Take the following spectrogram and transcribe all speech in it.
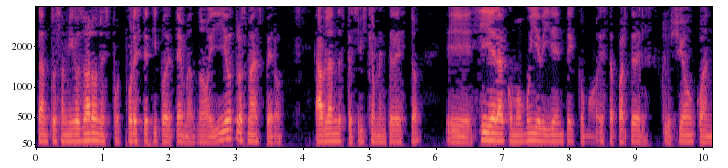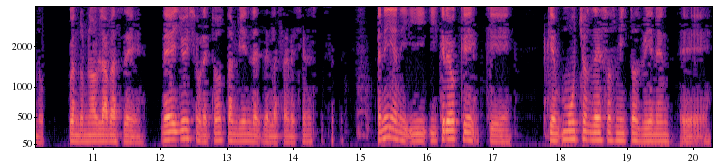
tantos amigos varones por, por este tipo de temas, ¿no? Y otros más, pero hablando específicamente de esto, eh, sí era como muy evidente como esta parte de la exclusión cuando, cuando no hablabas de, de ello y sobre todo también de, las agresiones que se tenían y, creo que, que, que, muchos de esos mitos vienen eh,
